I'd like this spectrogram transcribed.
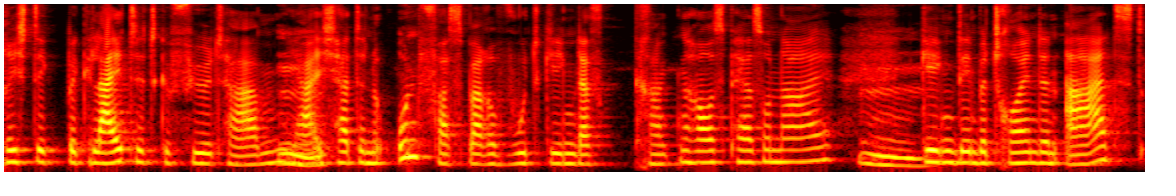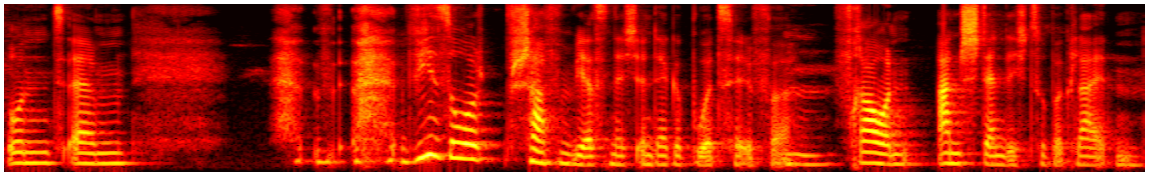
richtig begleitet gefühlt haben. Mhm. Ja, ich hatte eine unfassbare Wut gegen das Krankenhauspersonal, mhm. gegen den betreuenden Arzt und ähm, Wieso schaffen wir es nicht in der Geburtshilfe, mhm. Frauen anständig zu begleiten?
